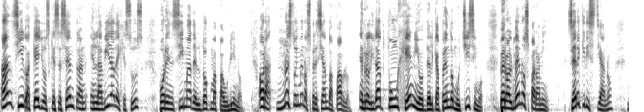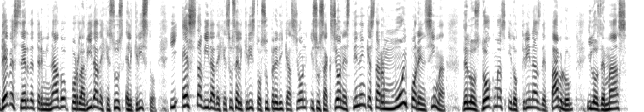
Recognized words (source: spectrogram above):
han sido aquellos que se centran en la vida de Jesús por encima del dogma paulino. Ahora, no estoy menospreciando a Pablo. En realidad fue un genio del que aprendo muchísimo, pero al menos para mí, ser cristiano debe ser determinado por la vida de Jesús el Cristo. Y esta vida de Jesús el Cristo, su predicación y sus acciones tienen que estar muy por encima de los dogmas y doctrinas de Pablo y los demás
